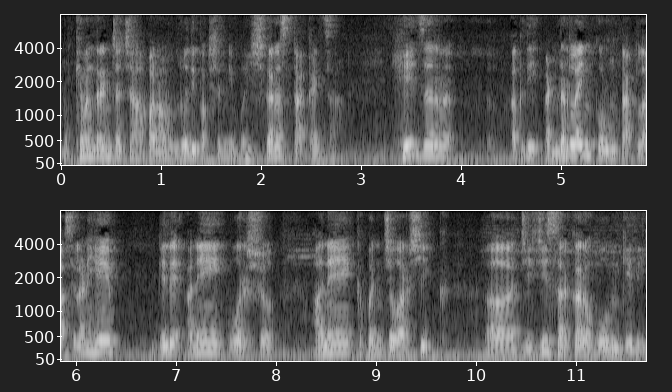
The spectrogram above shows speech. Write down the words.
मुख्यमंत्र्यांच्या चहापानावर विरोधी पक्षांनी बहिष्कारच टाकायचा. हे जर अगदी अंडरलाईन करून टाकलं असेल आणि हे गेले अनेक वर्ष अनेक पंचवार्षिक जी जी सरकारं होऊन गेली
